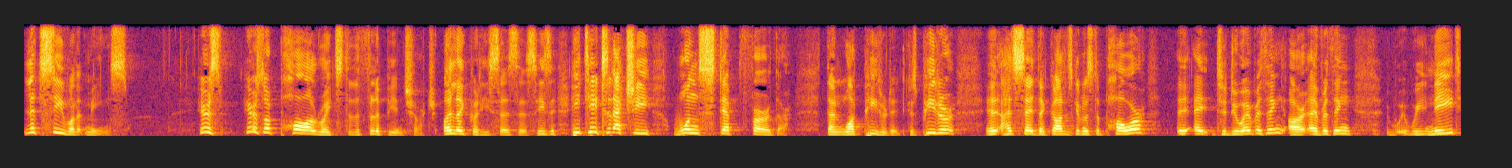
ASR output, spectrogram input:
let's see what it means. Here's, here's what Paul writes to the Philippian church. I like what he says this. He's, he takes it actually one step further than what Peter did. Because Peter eh, has said that God has given us the power to do everything or everything we need.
